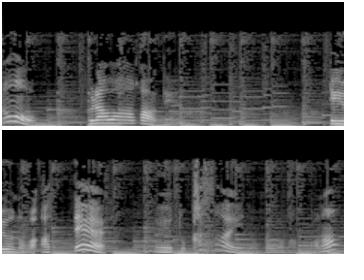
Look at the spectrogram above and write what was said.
のフラワーガーデンっていうのがあって、えっ、ー、と、葛西の方なのかな？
